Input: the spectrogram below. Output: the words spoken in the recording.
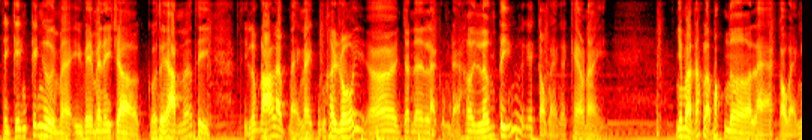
Thì cái cái người mà event manager của thủy anh á thì thì lúc đó là bạn này cũng hơi rối à, cho nên là cũng đã hơi lớn tiếng với cái cậu bạn account này. Nhưng mà rất là bất ngờ là cậu bạn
